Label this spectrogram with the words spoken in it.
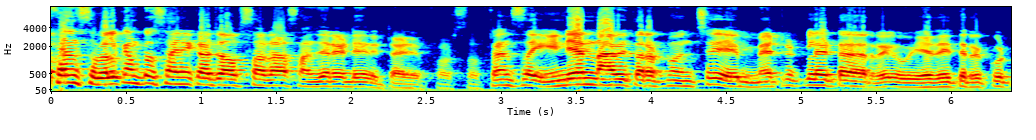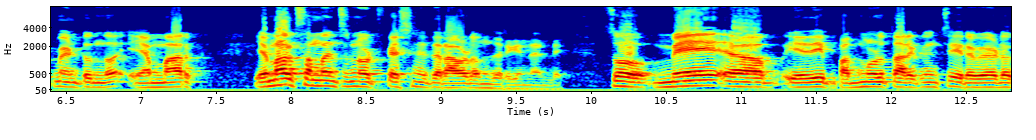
Friends welcome to Sainik jobs Adda Sanjay Reddy retired force friends Indian navy తరఫు నుంచి మెట్రికులేటర్ ఏదైతే రిక్రూట్మెంట్ ఉందో ఎంఆర్ ఎంఆర్కి సంబంధించిన నోటిఫికేషన్ అయితే రావడం జరిగిందండి. సో మే uh, ఏది పదమూడు తారీఖు నుంచి ఇరవై ఏడో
